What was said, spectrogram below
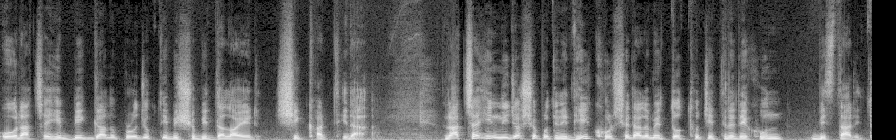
ও রাজশাহী বিজ্ঞান ও প্রযুক্তি বিশ্ববিদ্যালয়ের শিক্ষার্থীরা। রাজশাহীর নিজস্ব প্রতিনিধি খোরশেদ আলমের তথ্যচিত্রে দেখুন বিস্তারিত।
